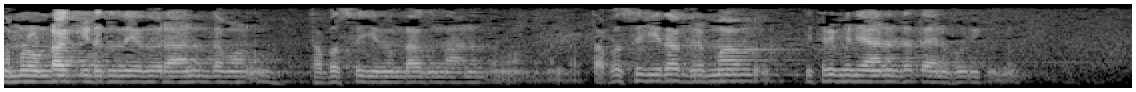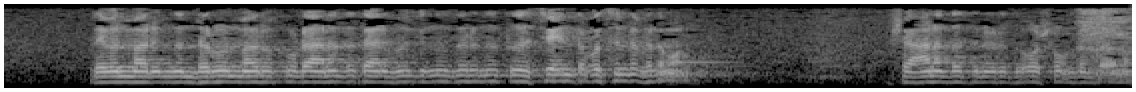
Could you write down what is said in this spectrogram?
നമ്മൾ ഉണ്ടാക്കിയെടുക്കുന്ന ഏതൊരു ആനന്ദമാണ് തപസ് ചെയ്തുണ്ടാകുന്ന ആനന്ദമാണ്. തപസ് ചെയ്ത ബ്രഹ്മാവ് ഇത്രയും വലിയ ആനന്ദത്തെ അനുഭവിക്കുന്നു. ദേവന്മാരും ഗന്ധർവന്മാരും കൂടെ ആനന്ദത്തെ അനുഭവിക്കുന്നു എന്ന് തീർച്ചയായും തപസ്സിന്റെ ഫലമാണ്. പക്ഷെ ആനന്ദത്തിനൊരു ദോഷമുണ്ടെന്താണ്?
